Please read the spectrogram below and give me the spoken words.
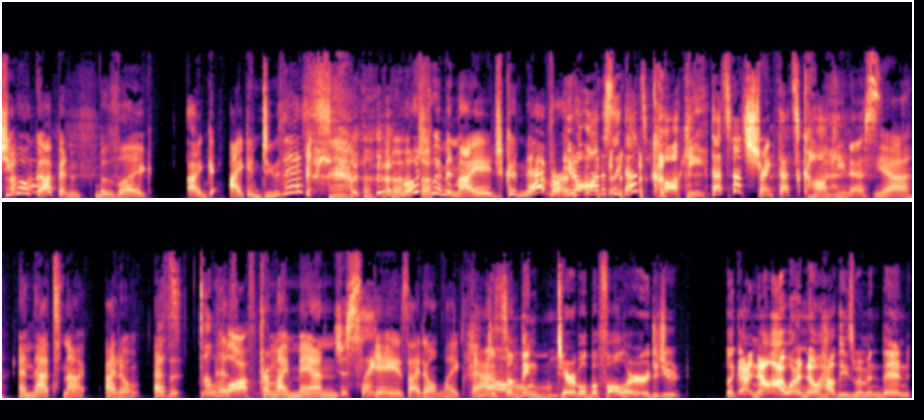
she woke up and was like, I, I can do this? Most women my age could never. You know, honestly, that's cocky. That's not strength. That's cockiness. yeah. And that's not, I don't, as a, a little as- from my man Just like- gaze, I don't like that. Did something terrible befall her, or did you Like now, I want to know how these women then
